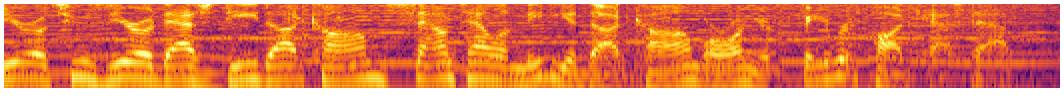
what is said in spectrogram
2020-d.com, soundtalentmedia.com, or on your favorite podcast app.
